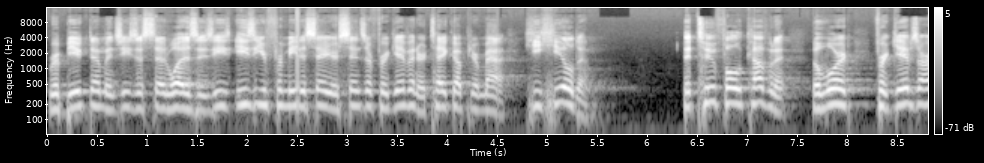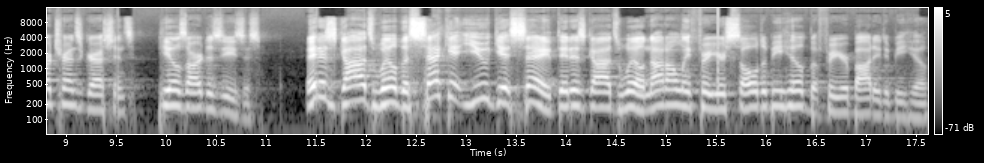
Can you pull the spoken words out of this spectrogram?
rebuked him, and Jesus said, What is it easier for me to say your sins are forgiven or take up your mat? He healed him. The twofold covenant the Lord forgives our transgressions, heals our diseases. It is God's will. The second you get saved, it is God's will, not only for your soul to be healed, but for your body to be healed.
